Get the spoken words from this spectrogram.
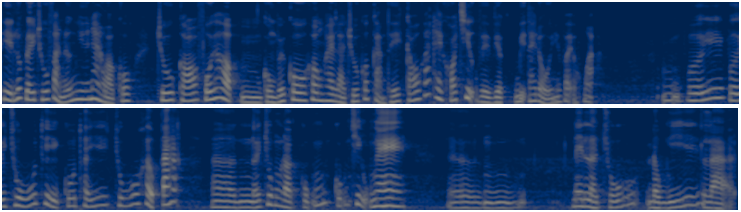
Thì lúc đấy chú phản ứng như thế nào hả cô? Chú có phối hợp cùng với cô không? Hay là chú có cảm thấy cáu gắt hay khó chịu về việc bị thay đổi như vậy không ạ? Với với chú thì cô thấy chú hợp tác. À, nói chung là cũng cũng chịu nghe nên là chú đồng ý là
